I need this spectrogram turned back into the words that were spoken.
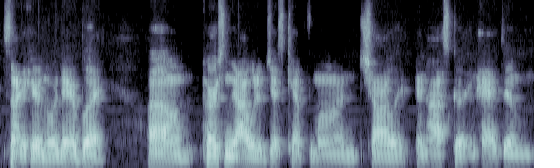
It's neither here nor there. But um, personally, I would have just kept them on Charlotte and Asuka and had them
